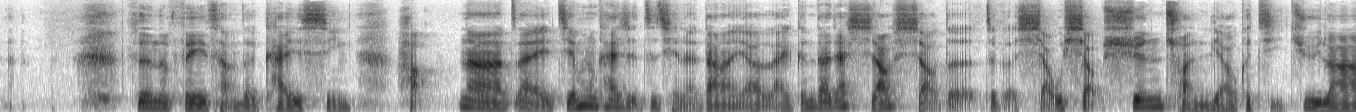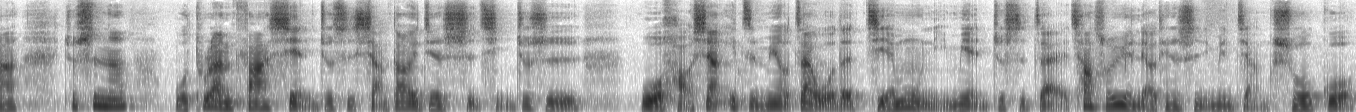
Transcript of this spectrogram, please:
真的非常的开心。好。那在节目开始之前呢，当然也要来跟大家小小的这个小小宣传聊个几句啦。就是呢，我突然发现，就是想到一件事情，就是我好像一直没有在我的节目里面，就是在畅所欲言聊天室里面讲说过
